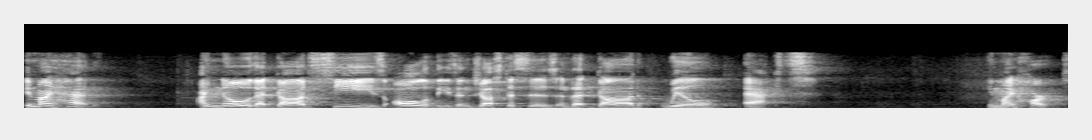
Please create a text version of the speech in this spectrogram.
in my head. I know that God sees all of these injustices and that God will act. In my heart,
